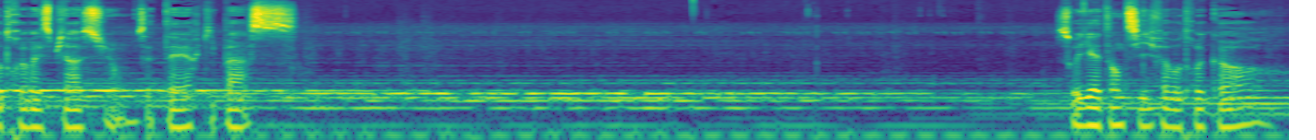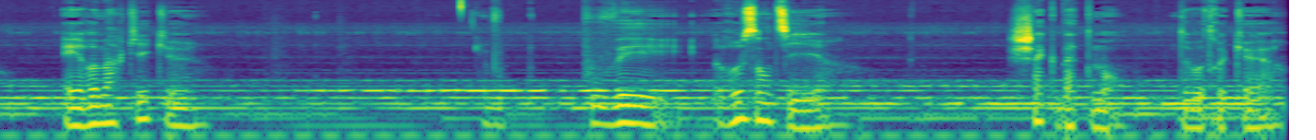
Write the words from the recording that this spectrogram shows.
votre respiration, cet air qui passe. Soyez attentif à votre corps et remarquez que pouvez ressentir chaque battement de votre cœur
